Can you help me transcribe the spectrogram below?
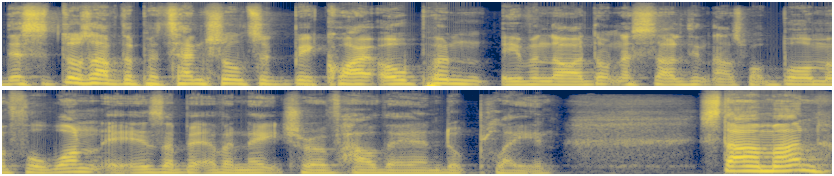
this does have the potential to be quite open, even though I don't necessarily think that's what Bournemouth will want. It is a bit of a nature of how they end up playing. Starman,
